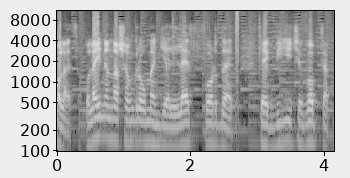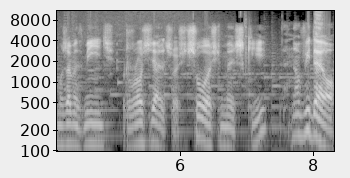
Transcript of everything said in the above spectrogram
Polecam. Kolejną naszą grą będzie Left 4 Dead. Tak jak widzicie w opcjach możemy zmienić rozdzielczość, czułość myszki. No wideo.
